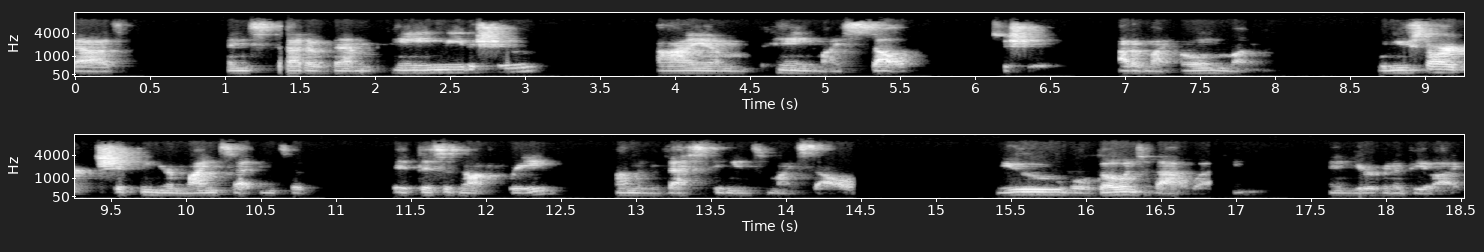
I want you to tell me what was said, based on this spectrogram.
as instead of them paying me to shoot, I am paying myself to shoot out of my own money. When you start shifting your mindset into if this is not free, I'm investing into myself, you will go into that wedding and you're going to be like,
